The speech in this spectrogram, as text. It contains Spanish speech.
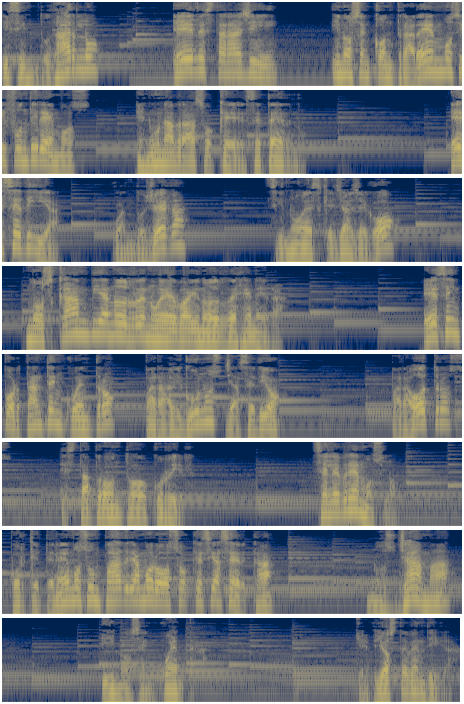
y sin dudarlo, Él estará allí y nos encontraremos y fundiremos en un abrazo que es eterno. Ese día, cuando llega, si no es que ya llegó, nos cambia, nos renueva y nos regenera. Ese importante encuentro para algunos ya se dio, para otros está pronto a ocurrir. Celebrémoslo, porque tenemos un Padre amoroso que se acerca, nos llama y nos encuentra. Que Dios te bendiga.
